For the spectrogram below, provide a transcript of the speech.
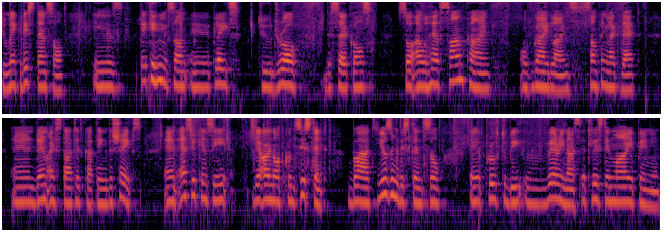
to make this stencil is taking some uh, plates to draw the circles. So I will have some kind of guidelines something like that. And then I started cutting the shapes. And as you can see they are not consistent but using this stencil uh, proved to be very nice, at least in my opinion.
